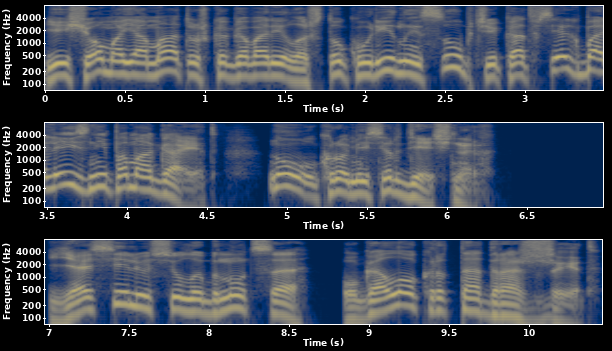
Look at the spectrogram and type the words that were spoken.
Еще моя матушка говорила, что куриный супчик от всех болезней помогает. Ну, кроме сердечных. Я силюсь улыбнуться, Уголок рта дрожит.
